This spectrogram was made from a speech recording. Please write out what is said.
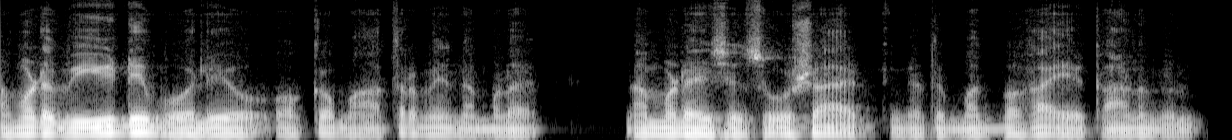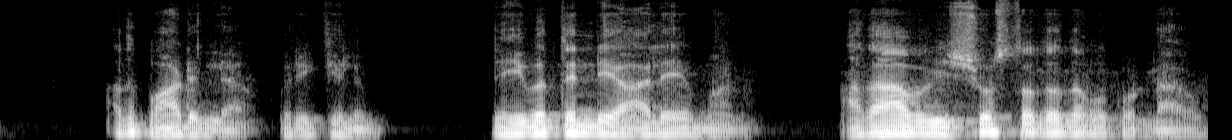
നമ്മുടെ വീട് പോലെയോ ഒക്കെ മാത്രമേ നമ്മൾ നമ്മുടെ ശുശ്രൂഷ രംഗത്ത് മദ്ബഹായെ കാണുന്നുള്ളൂ. അത് പാടില്ല ഒരിക്കലും. ദൈവത്തിന്റെ ആലയമാണ്. അത് ആ വിശ്വസ്തത നമുക്കുണ്ടാകും.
